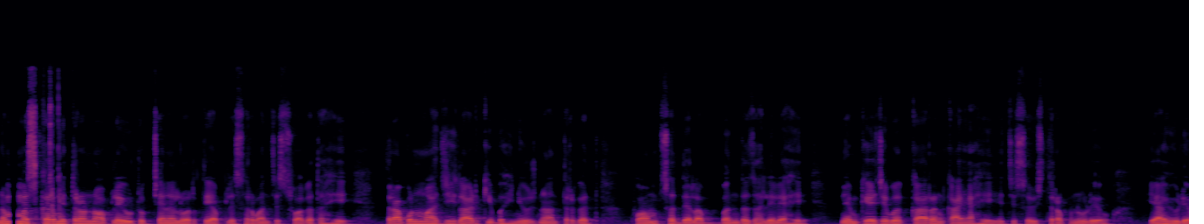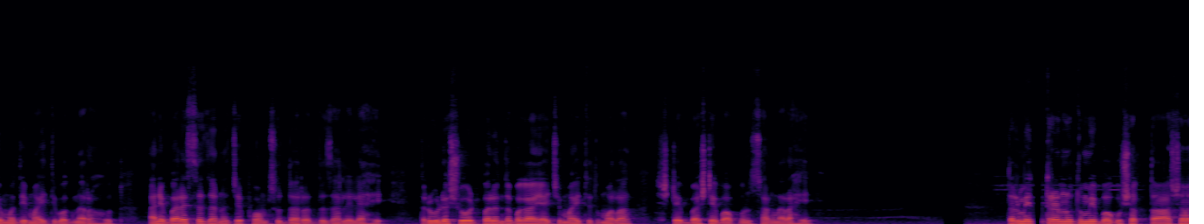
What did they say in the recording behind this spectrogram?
नमस्कार मित्रांनो आपल्या यूट्यूब चॅनलवरती आपले सर्वांचे स्वागत आहे. तर आपण माझी लाडकी बहीण योजना अंतर्गत फॉर्म सध्याला बंद झालेले आहे. नेमके याचे ब कारण काय आहे याचे सविस्तर आपण व्हिडिओ या व्हिडिओमध्ये माहिती बघणार आहोत आणि बऱ्याचशा जणांचे फॉर्मसुद्धा रद्द झालेले आहे. तर व्हिडिओ शेवटपर्यंत बघा याची माहिती तुम्हाला स्टेप बाय स्टेप आपण सांगणार आहे. तर मित्रांनो तुम्ही बघू शकता अशा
